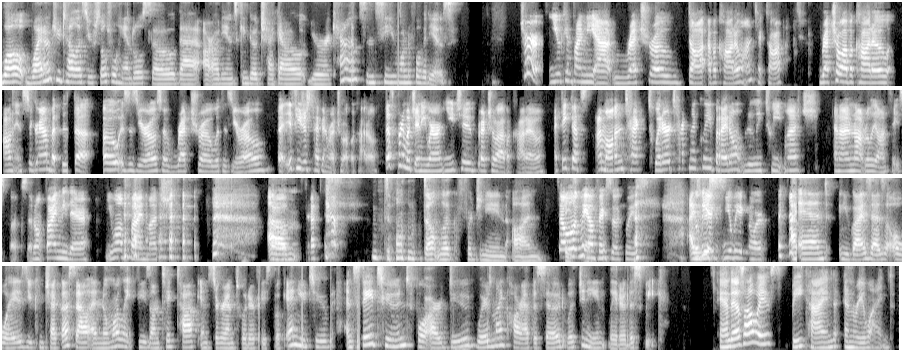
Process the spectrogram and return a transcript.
Well, why don't you tell us your social handles so that our audience can go check out your accounts and see your wonderful videos? Sure. You can find me at retro.avocado on TikTok. Retro avocado on Instagram, but the, the, O is a zero, so retro with a zero. But if you just type in retro avocado, that's pretty much anywhere. YouTube, retro avocado. I think that's I'm on tech Twitter technically, but I don't really tweet much, and I'm not really on Facebook, so don't find me there. You won't find much. um, don't don't look for Janine on. Don't Facebook. look me on Facebook, please. I you'll, just, be, you'll be ignored. and you guys, as always, you can check us out at No More Late Fees on TikTok, Instagram, Twitter, Facebook, and YouTube. And stay tuned for our Dude, Where's My Car episode with Janine later this week. And as always, be kind and rewind.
